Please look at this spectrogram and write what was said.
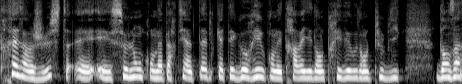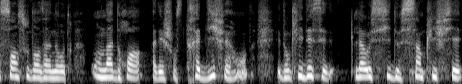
très injuste et, et selon qu'on appartient à telle catégorie ou qu'on ait travaillé dans le privé ou dans le public, dans un sens ou dans un autre, on a droit à des choses très différentes. Et donc l'idée, c'est là aussi de simplifier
